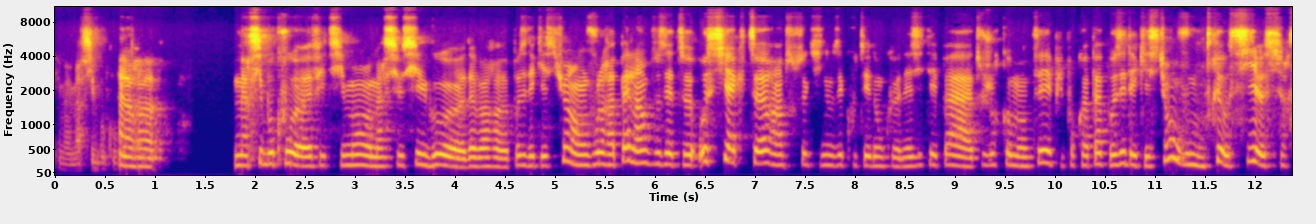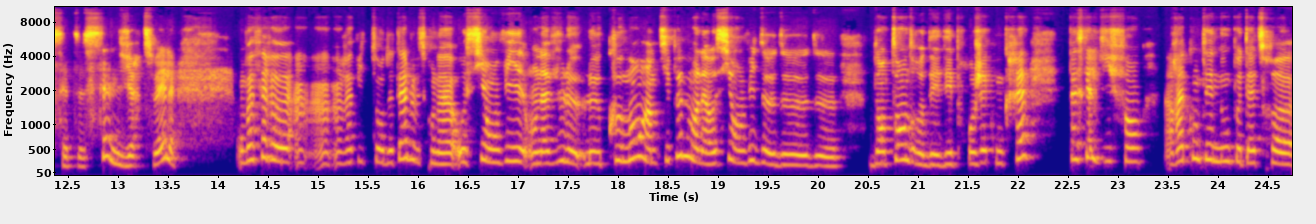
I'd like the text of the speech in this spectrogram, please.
Eh ben, merci beaucoup. Alors, euh, merci beaucoup, euh, effectivement. Merci aussi, Hugo, d'avoir posé des questions. on vous le rappelle, hein, vous êtes aussi acteurs, hein, tous ceux qui nous écoutez, donc n'hésitez pas à toujours commenter et puis pourquoi pas poser des questions. Vous montrer aussi sur cette scène virtuelle on va faire euh, un, rapide tour de table parce qu'on a aussi envie, on a vu le, comment un petit peu, mais on a aussi envie de, d'entendre des, projets concrets. Pascal Guiffan, racontez-nous peut-être euh,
